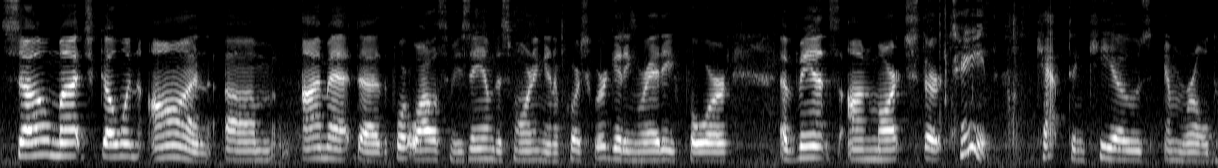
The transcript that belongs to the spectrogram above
So much going on. Um, I'm at uh, the Fort Wallace Museum this morning, and of course we're getting ready for events on March 13th. Captain Keogh's Emerald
